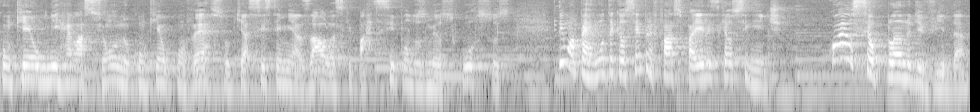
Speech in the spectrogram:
com quem eu me relaciono, com quem eu converso, que assistem minhas aulas, que participam dos meus cursos. Tem uma pergunta que eu sempre faço para eles que é o seguinte: qual é o seu plano de vida?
